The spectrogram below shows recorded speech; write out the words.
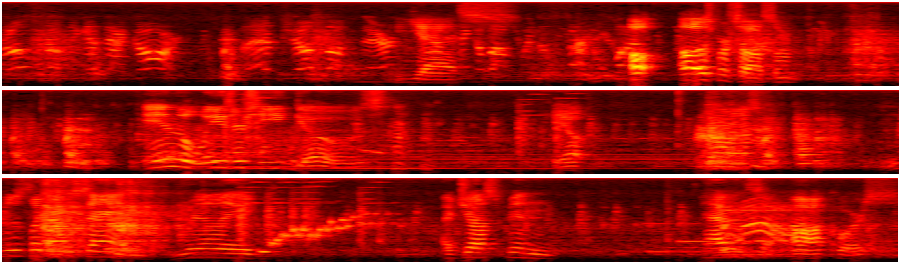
Throw something at that guard. Then jump up there and Yes. pick 'em up with the circle button. Oh, oh, this part's awesome. In the laser she goes. just been having some, ah, of course,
